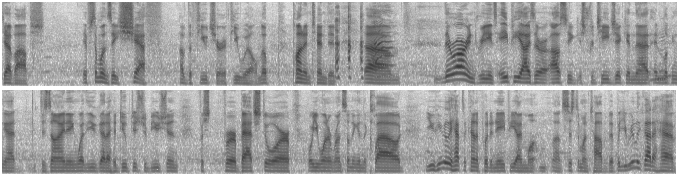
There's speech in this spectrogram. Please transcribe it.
DevOps. If someone's a chef, of the future, if you will, no pun intended. um, there are ingredients, APIs that are obviously strategic in that, mm -hmm. and looking at designing, whether you've got a Hadoop distribution for, for a batch store, or you want to run something in the cloud, you really have to kind of put an API uh, system on top of it, but you really got to have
